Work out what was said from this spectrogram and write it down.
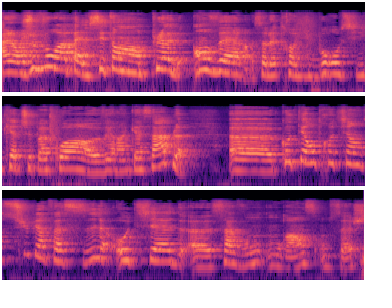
Alors je vous rappelle, c'est un plug en verre, ça doit être du borosilicate, je sais pas quoi, euh, verre incassable. Euh, côté entretien, super facile, eau tiède, euh, savon, on rince, on sèche,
